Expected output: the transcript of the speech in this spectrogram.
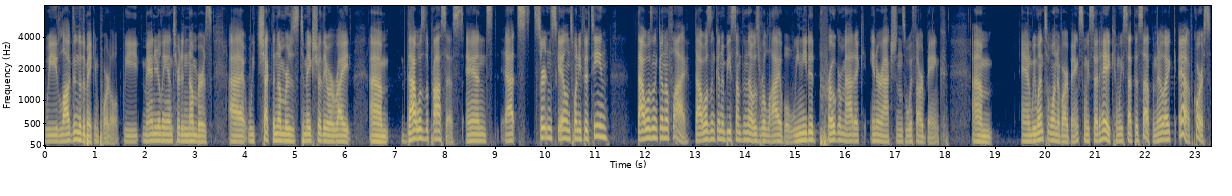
We logged into the banking portal. We manually entered in numbers. Uh, we checked the numbers to make sure they were right. Um, that was the process. And at certain scale in 2015, that wasn't going to fly. That wasn't going to be something that was reliable. We needed programmatic interactions with our bank. Um, and we went to one of our banks and we said, hey, can we set this up? And they're like, yeah, of course.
